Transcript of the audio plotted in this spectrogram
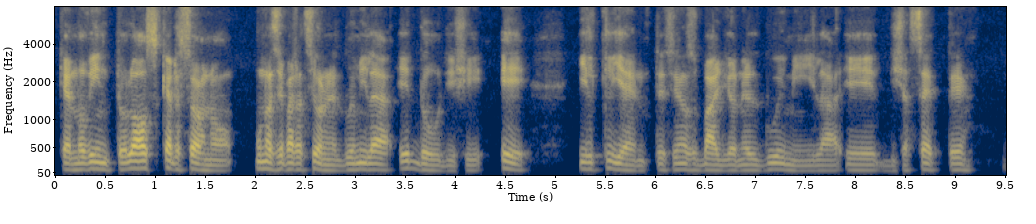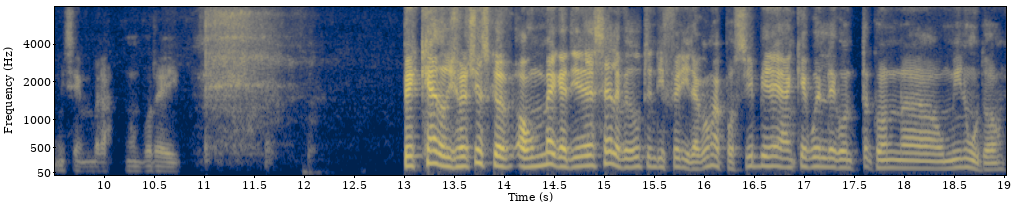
che hanno vinto l'Oscar sono Una separazione nel 2012 e Il cliente, se non sbaglio, nel 2017, mi sembra, non vorrei Peccato, dice Francesco, ho un mega DSL veduto in differita. Com'è possibile? Anche quelle con, con uh, un minuto?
